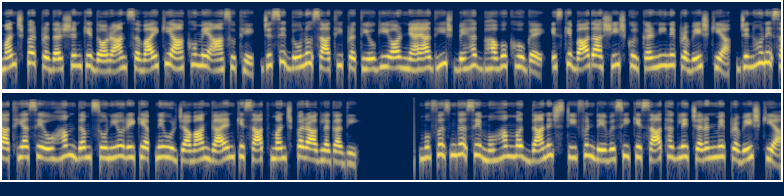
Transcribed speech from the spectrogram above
मंच पर प्रदर्शन के दौरान सवाई की आँखों में आँसू थे जिससे दोनों साथी प्रतियोगी और न्यायाधीश बेहद भावुक हो गए। इसके बाद आशीष कुलकर्णी ने प्रवेश किया जिन्होंने साथिया से ओ हम दम सोनियोरे के अपने ऊर्जावान गायन के साथ मंच पर आग लगा दी। मुफजंगा से मोहम्मद दानिश स्टीफन देवसी के साथ अगले चरण में प्रवेश किया।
